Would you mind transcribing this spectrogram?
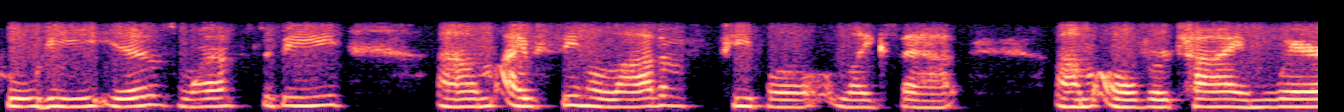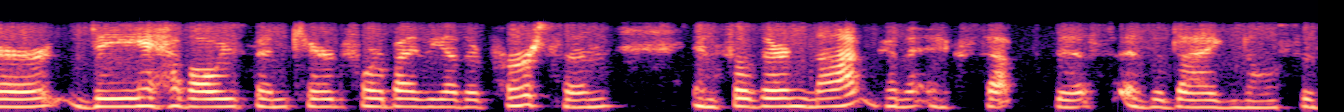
who he is, wants to be. Um, I've seen a lot of people like that um, over time where they have always been cared for by the other person. And so they're not going to accept this as a diagnosis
